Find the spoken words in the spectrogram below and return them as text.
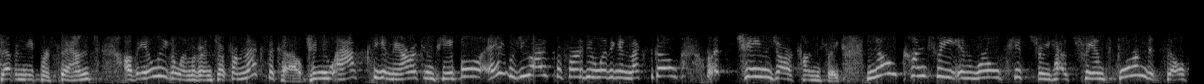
70 percent of illegal immigrants are from Mexico. Can you ask the American people, "Hey, would you guys prefer to be living in Mexico? Let's change our country." No country in world history has transformed itself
